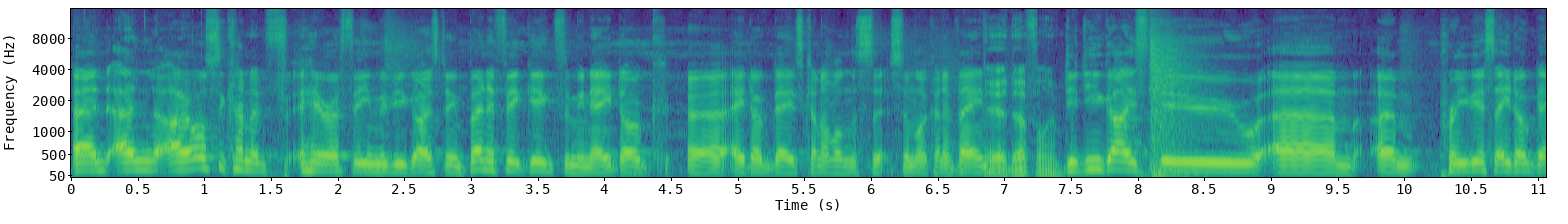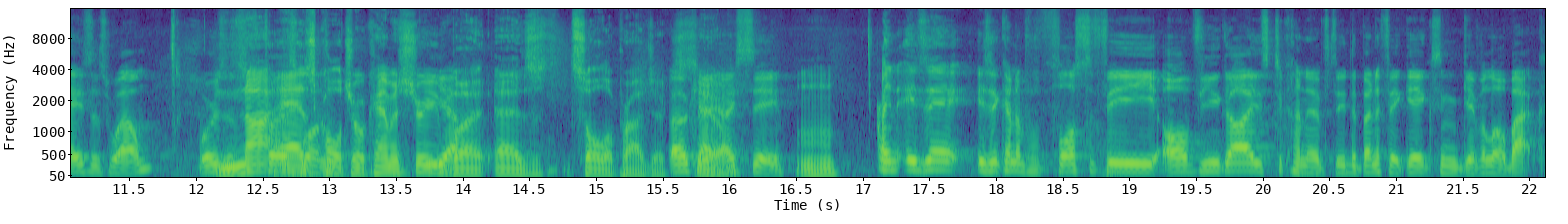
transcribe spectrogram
And and I also kind of hear a theme of you guys doing benefit gigs. I mean, A Dog uh, A Dog Day is kind of on the similar kind of vein. Yeah, definitely. Did you guys do um, um, previous A Dog Days as well? Or is this Not as one? cultural chemistry, Yeah. but as solo projects. Okay, yeah. I see. Mm-hmm. And is it is it kind of a philosophy of you guys to kind of do the benefit gigs and give a little back?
